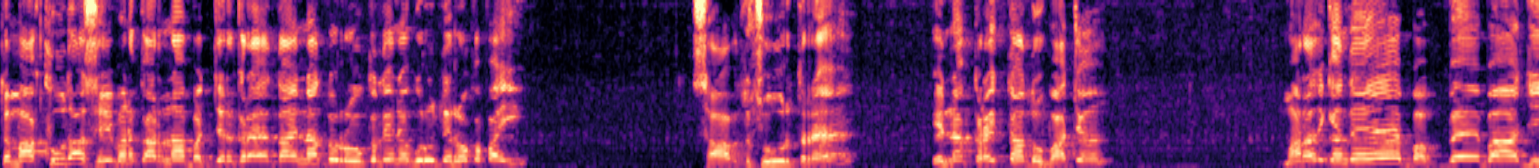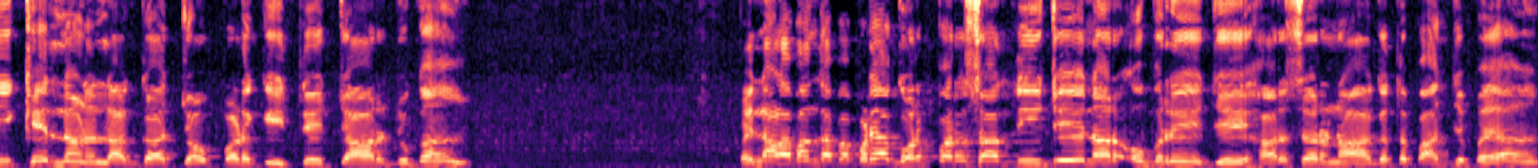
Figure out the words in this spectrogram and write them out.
ਤਮਾਖੂ ਦਾ ਸੇਵਨ ਕਰਨਾ ਬੱਜਰ ਕਰੈਤਾ ਇਹਨਾਂ ਤੋਂ ਰੋਕਦੇ ਨੇ ਗੁਰੂ ਤੇ ਰੁਕ ਭਾਈ। ਸਾਬਤ ਸੂਰਤ ਰਹਿ, ਇਹਨਾਂ ਕਰੈਤਾਂ ਤੋਂ ਬਚ। ਮਹਾਰਾਜ ਕਹਿੰਦੇ, ਬੱਬੇ ਬਾਜੀ ਖੇਲਣ ਲੱਗਾ, ਚੌਪੜ ਕੀਤੇ ਚਾਰ ਜੁਗਾਂ। ਪਹਿਲਾਂ ਵਾਲਾ ਬੰਦਾ ਆਪਾਂ ਪੜਿਆ ਗੁਰ ਪ੍ਰਸਾਦੀ ਜੇ ਨਰ ਉਬਰੇ ਜੇ ਹਰ ਸਰਨਾਗਤ ਭੱਜ ਪਿਆ।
